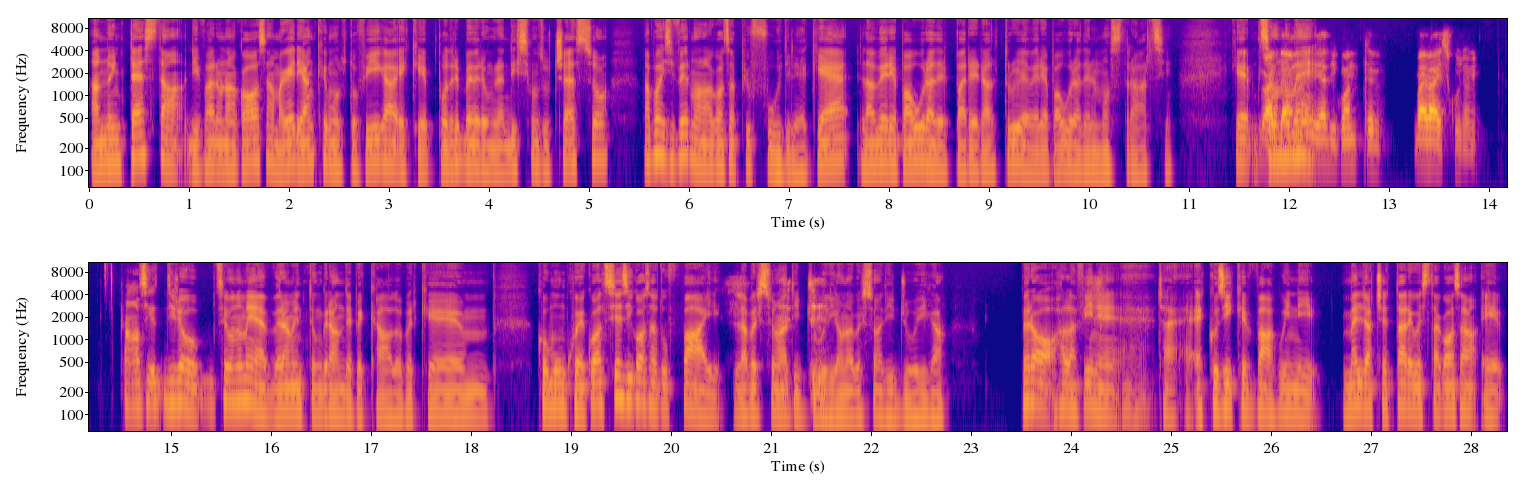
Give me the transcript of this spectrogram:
hanno in testa di fare una cosa magari anche molto figa e che potrebbe avere un grandissimo successo, ma poi si fermano alla cosa più futile, che è l'avere paura del parere altrui, l'avere paura del mostrarsi. Che guarda, secondo me idea di quante... Vai, vai, scusami. No, sì, dicevo, secondo me è veramente un grande peccato perché mh, comunque qualsiasi cosa tu fai, la persona ti giudica, una persona ti giudica. Però alla fine, eh, cioè, è così che va, quindi meglio accettare questa cosa e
